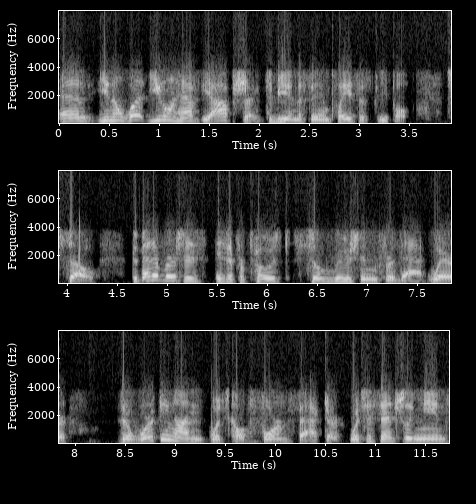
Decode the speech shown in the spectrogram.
And you know what? You don't have the option to be in the same place as people. So the metaverse is, is a proposed solution for that, where they're working on what's called form factor, which essentially means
